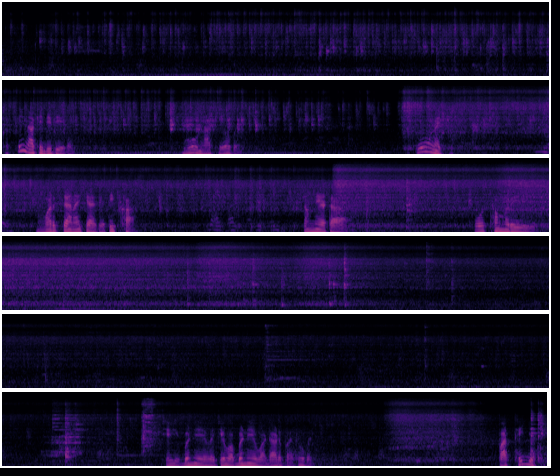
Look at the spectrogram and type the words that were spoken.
કઈ નાખી દીધી ભાઈ? બહુ નાખી હો ભાઈ. શું નાખ્યું? મરચા નાખ્યા છે તીખા. ટમેટા કોથમરી. જેવી બને એવા જેવા બને એવા દાળ ભાત, હો ભાઈ. ભાત થઈ ગયા?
